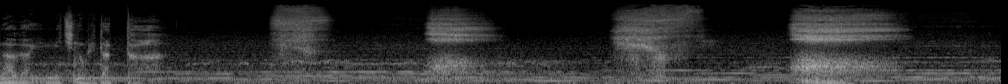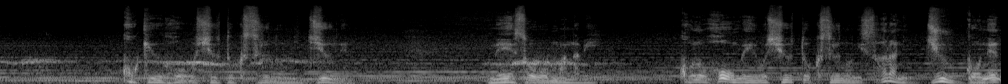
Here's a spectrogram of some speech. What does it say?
長い道のりだった、この法名を習得するのにさらに15年。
